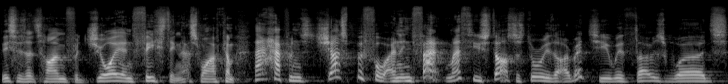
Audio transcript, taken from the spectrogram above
This is a time for joy and feasting. That's why I've come. That happens just before. And in fact, Matthew starts the story that I read to you with those words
